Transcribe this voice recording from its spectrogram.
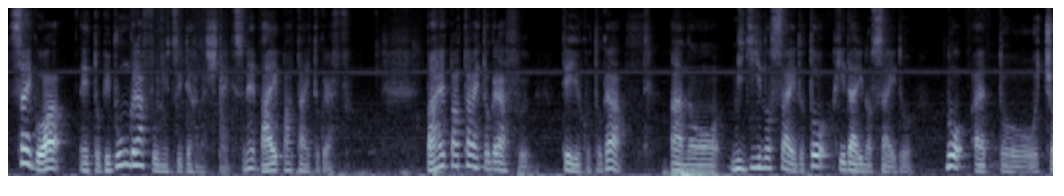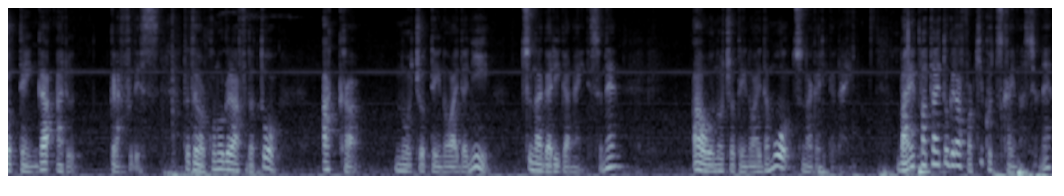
最後は、えっと、微分グラフについて話したいですね。バイパタイトグラフ。バイパタイトグラフっていうことが、あの、右のサイドと左のサイドの、えっと、頂点があるグラフです。例えばこのグラフだと赤の頂点の間につながりがないんですね。青の頂点の間もつながりがない。バイパタイトグラフは結構使いますよね。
